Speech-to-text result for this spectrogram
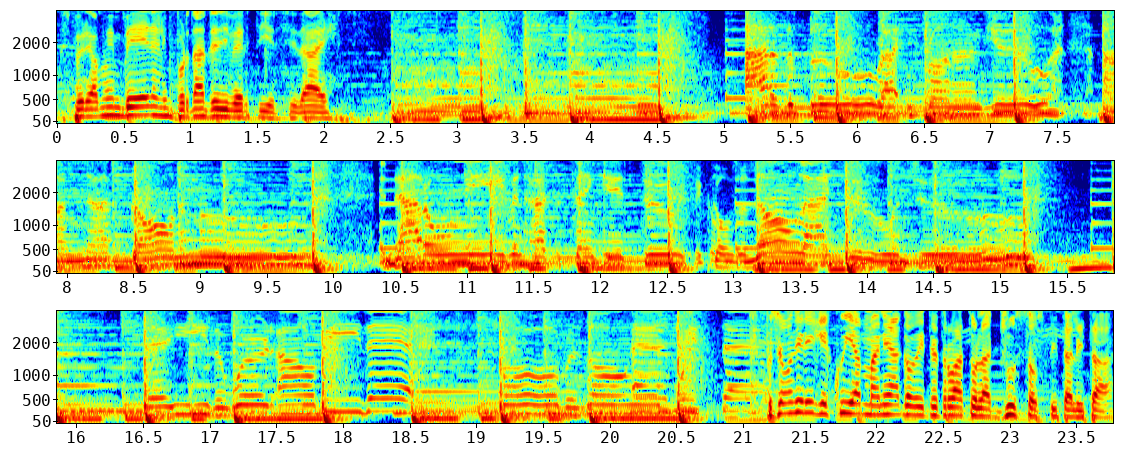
Speriamo in bene, l'importante è divertirsi, dai. Possiamo dire che qui a Maniago avete trovato la giusta ospitalità?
